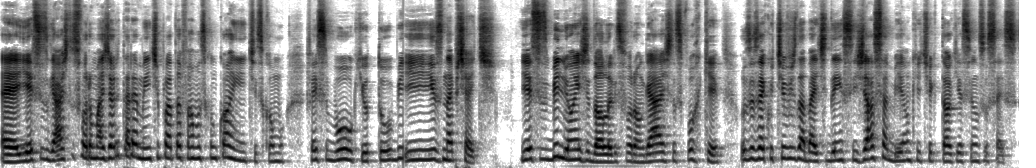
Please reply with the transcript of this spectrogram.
É, e esses gastos foram majoritariamente em plataformas concorrentes, como Facebook, YouTube e Snapchat. E esses bilhões de dólares foram gastos porque os executivos da ByteDance já sabiam que o TikTok ia ser um sucesso.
